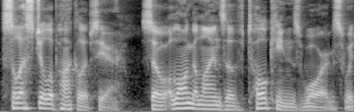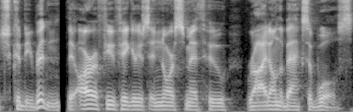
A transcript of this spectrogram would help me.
celestial apocalypse here. So, along the lines of Tolkien's wargs, which could be ridden, there are a few figures in Norse myth who ride on the backs of wolves.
